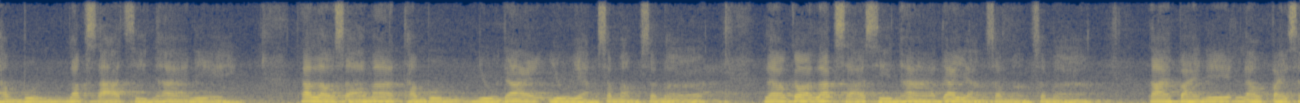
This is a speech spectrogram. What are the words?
ทำบุญรักษาศีลห้านี่เองถถ้าเราสามารถทำบุญอยู่ได้อยู่อย่างสม่ำเสมอ แล้วก็รักษาศีลห้าได้อย่างสม่ำเสมอ ตายไปนี้เราไปส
